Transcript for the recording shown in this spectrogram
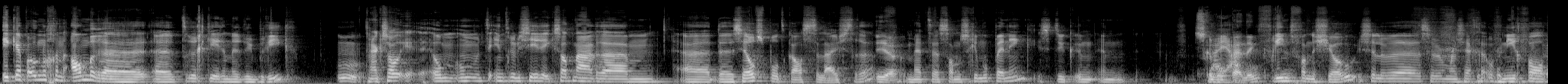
ik heb ook nog een andere terugkerende rubriek. Mm. Nou, ik zal, eh, om, om te introduceren, ik zat naar ehm, eh, de Zelfs-podcast te luisteren. Met eh, Sander Schimmelpenning. Is natuurlijk een, een Schimmelpenning. nou ja, vriend van de show, zullen we, zullen we maar zeggen. Of in ieder geval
